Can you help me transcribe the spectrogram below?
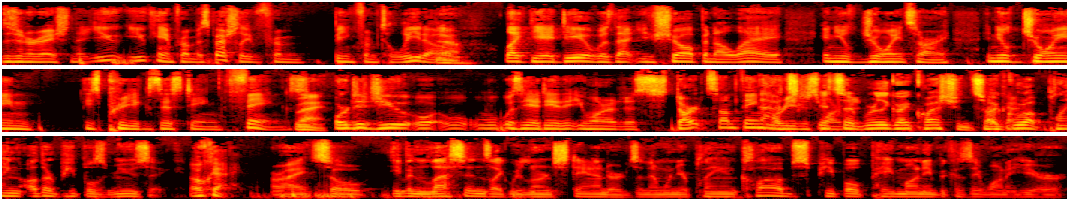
the generation that you you came from especially from being from Toledo Yeah. like the idea was that you show up in LA and you'll join sorry and you'll join these pre-existing things Right. or did you or or was the idea that you wanted to start something or you just it's a to, really great question. So I grew up playing other people's music. okay All right. So even lessons, like we learn standards, and then when you're playing in clubs, people pay money because they want to hear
